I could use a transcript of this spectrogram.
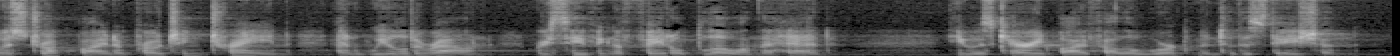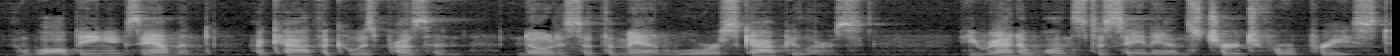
was struck by an approaching train and wheeled around, receiving a fatal blow on the head. He was carried by a fellow workman to the station, and while being examined, a Catholic who was present noticed that the man wore scapulars. He ran at once to St. Anne's Church for a priest.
